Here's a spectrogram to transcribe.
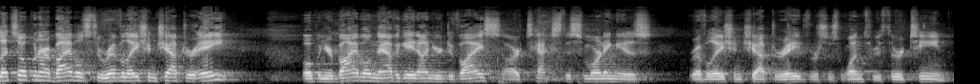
Let's open our Bibles to Revelation chapter 8. Open your Bible, navigate on your device. Our text this morning is Revelation chapter 8, verses 1 through 13.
